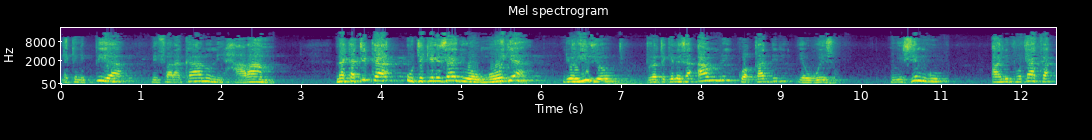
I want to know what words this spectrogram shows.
lakini pia mifarakano ni haramu. Na katika utekelezaji wa umoja, ndio hivyo, tunatekeleza amri kwa kadri ya uwezo. Mwenyezi Mungu alipotaka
